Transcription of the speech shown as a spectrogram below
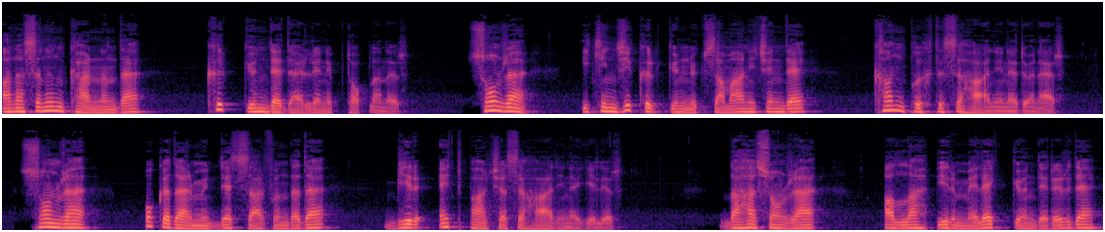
anasının karnında kırk günde derlenip toplanır. Sonra ikinci kırk günlük zaman içinde kan pıhtısı haline döner. Sonra o kadar müddet sarfında da bir et parçası haline gelir. Daha sonra Allah bir melek gönderir de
